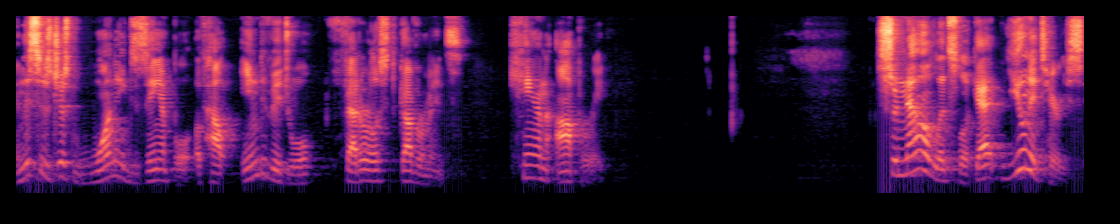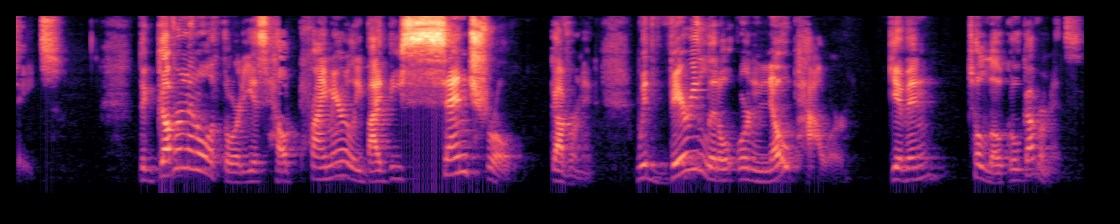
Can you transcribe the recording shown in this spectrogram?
And this is just one example of how individual federalist governments can operate. So now let's look at unitary states. The governmental authority is held primarily by the central government, with very little or no power given to local governments.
